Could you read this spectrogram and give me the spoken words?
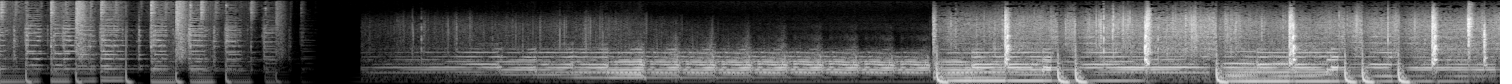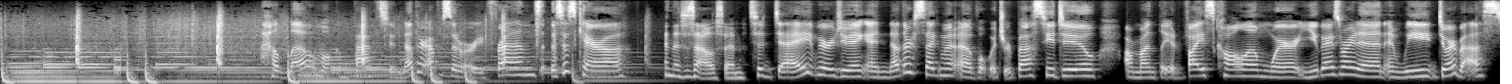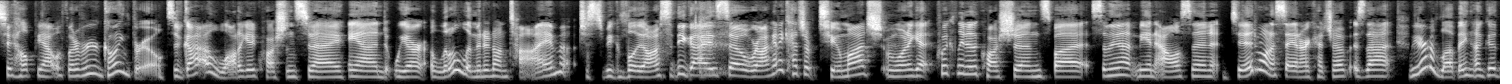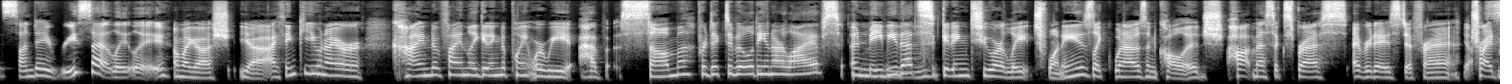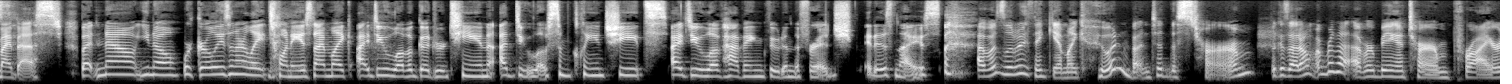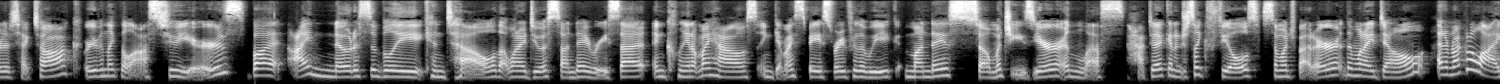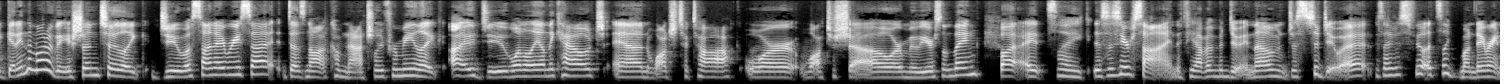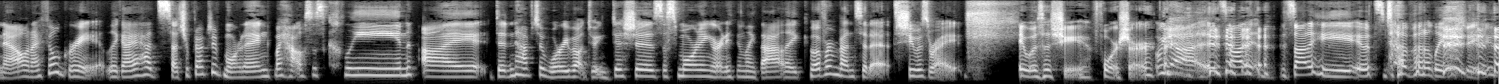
Hello, and welcome back to another episode of Already Friends. This is Ceara. And this is Allison. Today, we are doing another segment of What Would Your Bestie Do, our monthly advice column where you guys write in and we do our best to help you out with whatever you're going through. So, we've got a lot of good questions today, and we are a little limited on time, just to be completely honest with you guys. So, we're not going to catch up too much. We want to get quickly to the questions, but something that me and Allison did want to say in our catch up is that we are loving a good Sunday reset lately. Oh my gosh. Yeah. I think you and I are kind of finally getting to a point where we have some predictability in our lives. And maybe mm-hmm. that's getting to our late 20s. Like when I was in college, Hot Mess Express, every day is different, yes. tried my best. But now, you know, we're girlies in our late 20s. And I'm like, I do love a good routine. I do love some clean sheets. I do love having food in the fridge. It is nice. I was literally thinking, I'm like, who invented this term? Because I don't remember that ever being a term prior to TikTok or even like the last two years. But I noticeably can tell that when I do a Sunday reset and clean up my house and get my space ready for the week, Monday is so much easier and less hectic. And it just like feels so much better than when I don't. And I'm not gonna lie, getting the motivation to like do a Sunday reset does not come naturally for me. Like I do want to lay on the couch and watch TikTok or watch a show or movie or something. But it's like, this is your sign if you haven't been doing them, just to do it. Because I just feel it's like Monday right now and I feel great. Like I had such a productive morning. My house is clean. I didn't have to worry about doing dishes this morning or anything like that. Like whoever invented it, she was right. It was a she for sure. yeah, it's not a, it's not a he. It's definitely a she.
